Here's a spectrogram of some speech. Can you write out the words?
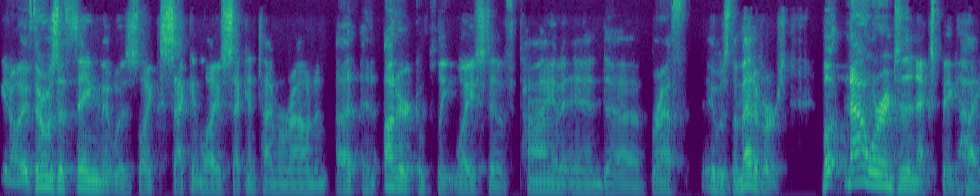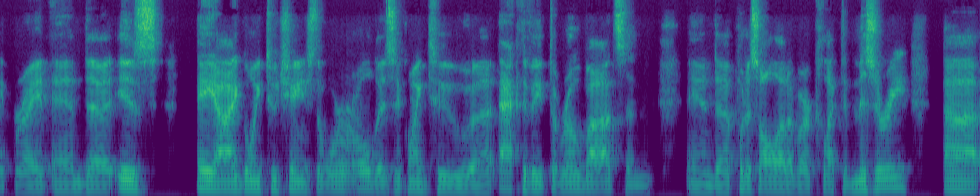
you know, if there was a thing that was like Second Life, second time around, an an utter complete waste of time and uh, breath, it was the metaverse. But now we're into the next big hype, right? And uh, is AI going to change the world? Is it going to uh, activate the robots and and uh, put us all out of our collective misery? Uh,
